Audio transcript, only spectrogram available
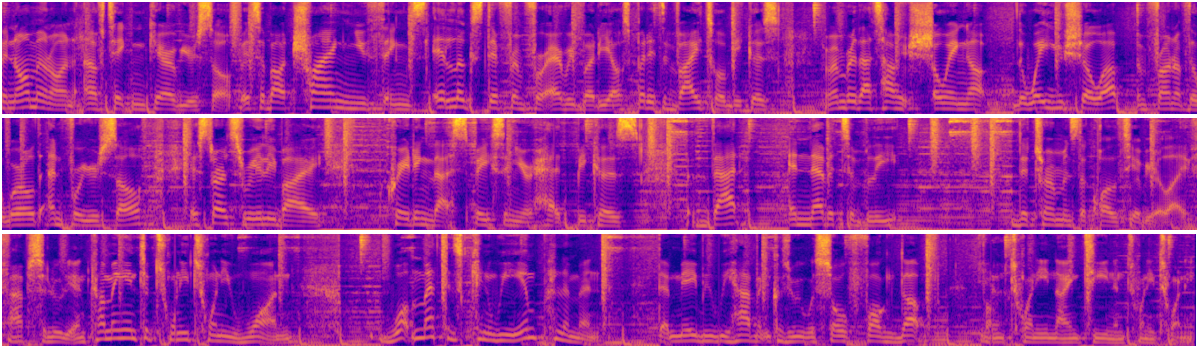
phenomenon of taking care of yourself. It's about trying new things. It looks different for everybody else, but it's vital because remember that's how it's showing up. The way you show up in front of the world and for yourself, it starts really by creating that space in your head because that inevitably determines the quality of your life. Absolutely. And coming into 2021, what methods can we implement that maybe we haven't because we were so fogged up from 2019 and 2020?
